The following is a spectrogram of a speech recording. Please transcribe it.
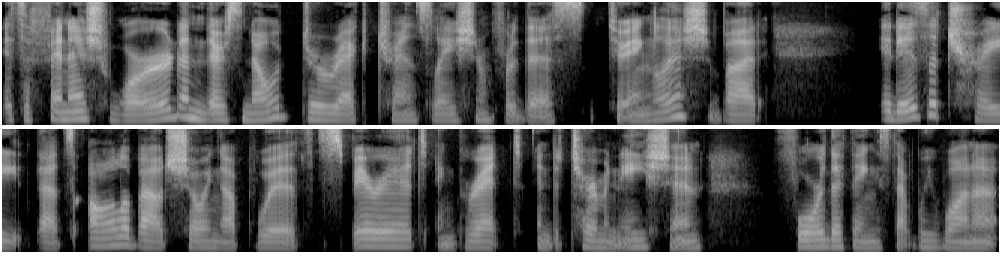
it's a Finnish word and there's no direct translation for this to English, but It is a trait that's all about showing up with spirit and grit and determination for the things that we want to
